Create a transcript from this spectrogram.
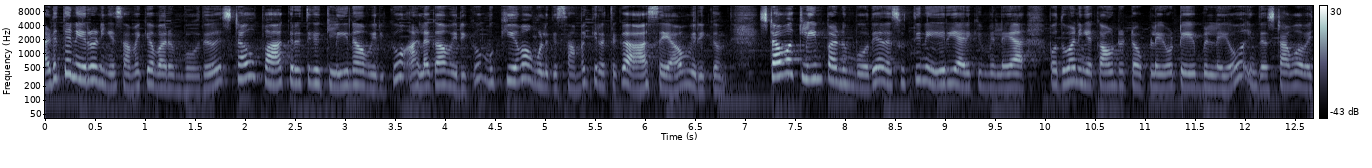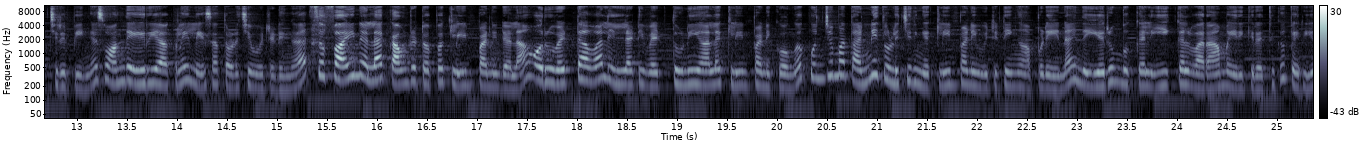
அடுத்த நேரம் நீங்கள் சமைக்க வரும்போது ஸ்டவ் பார்க்குறதுக்கு க்ளீனாகவும் இருக்கும் அழகாகவும் இருக்கும் முக்கியமாக உங்களுக்கு சமைக்கிறதுக்கு ஆசையாகவும் இருக்கும். ஸ்டவ்வை க்ளீன் பண்ணும்போது அதை சுற்றின ஏரியா இருக்கும் இல்லையா? பொதுவாக நீங்கள் கவுண்டர் டாப்லேயோ டேபிள்லேயோ இந்த ஸ்டவ்வை வச்சுருப்பீங்க. ஸோ அந்த ஏரியாக்குள்ளேயும் லேசாக தொடச்சி விட்டுடுங்க. ஸோ ஃபைனலாக கவுண்டர் டாப்பை க்ளீன் பண்ணிடலாம். பண்ணலாம் ஒரு வெட்டவால் இல்லாட்டி வெட் துணியால் க்ளீன் பண்ணிக்கோங்க. கொஞ்சமாக தண்ணி துளித்து நீங்கள் க்ளீன் பண்ணி விட்டுட்டீங்க அப்படின்னா இந்த எறும்புக்கள் ஈக்கள் வராமல் இருக்கிறதுக்கு பெரிய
